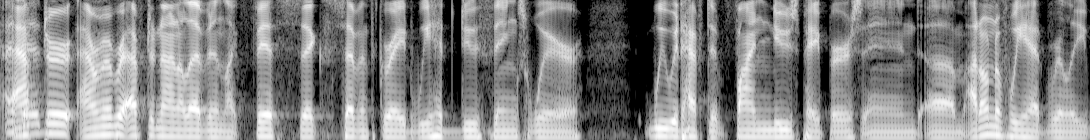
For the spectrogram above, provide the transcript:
I did. after I remember after 9/11 in like 5th, 6th, 7th grade, we had to do things where we would have to find newspapers and um, I don't know if we had really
